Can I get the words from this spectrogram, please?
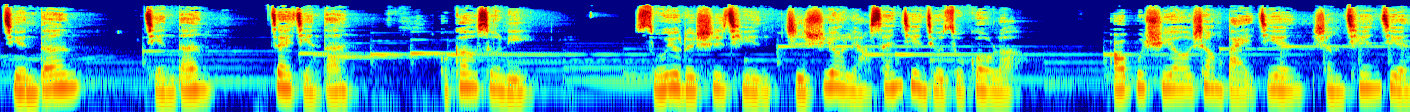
简单，简单，再简单。我告诉你。所有的事情只需要两三件就足够了，而不需要上百件、上千件。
